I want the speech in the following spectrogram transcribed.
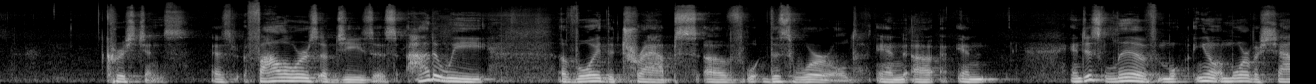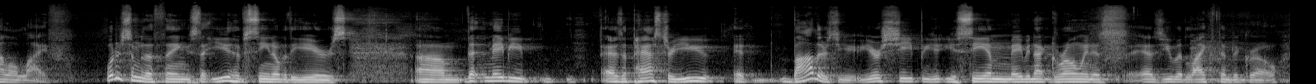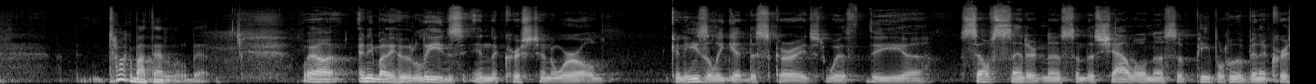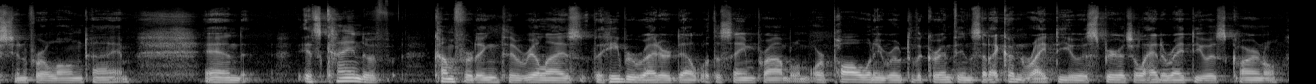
Christians, as followers of Jesus, how do we avoid the traps of this world and uh, and and just live, more, you know, more of a shallow life? What are some of the things that you have seen over the years um, that maybe, as a pastor, you it bothers you? Your sheep, you, you see them maybe not growing as as you would like them to grow. Talk about that a little bit. Well, anybody who leads in the Christian world can easily get discouraged with the uh, self centeredness and the shallowness of people who have been a Christian for a long time. And it's kind of comforting to realize the Hebrew writer dealt with the same problem. Or Paul, when he wrote to the Corinthians, said, I couldn't write to you as spiritual, I had to write to you as carnal.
